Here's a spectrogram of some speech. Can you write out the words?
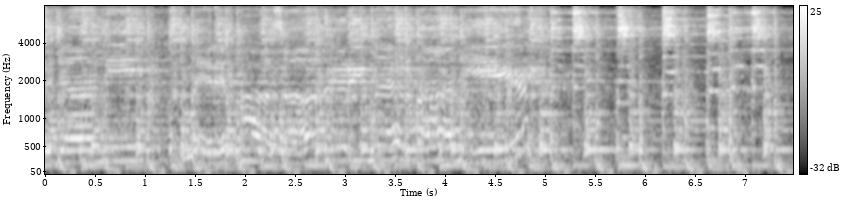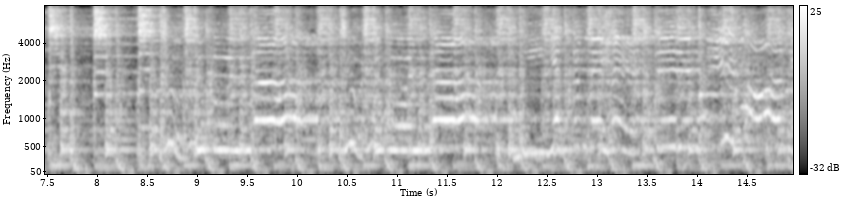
जानी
